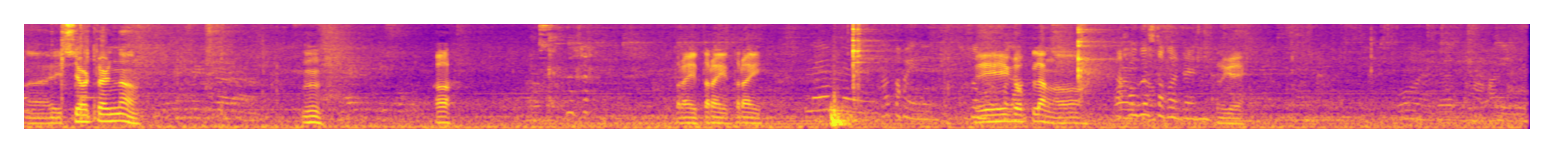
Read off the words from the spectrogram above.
Uh, it's your turn now. Mm. Ah. Try, try, try. Ano kainin? Higop lang, oh. Ako gusto ko din. Okay. Oh my God, nakakainin.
